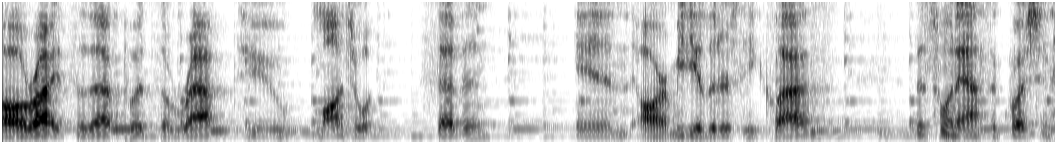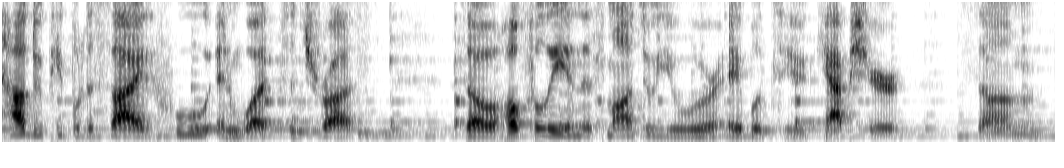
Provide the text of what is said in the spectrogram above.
All right, so that puts a wrap to Module 7 in our media literacy class. This one asks a question How do people decide who and what to trust? So, hopefully, in this module, you were able to capture some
